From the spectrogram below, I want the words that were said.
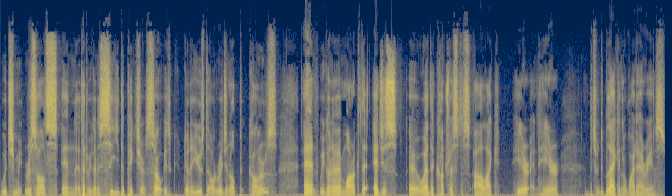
which results in that we're gonna see the picture. So it's gonna use the original colors, and we're gonna mark the edges uh, where the contrasts are, like here and here, between the black and the white areas.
